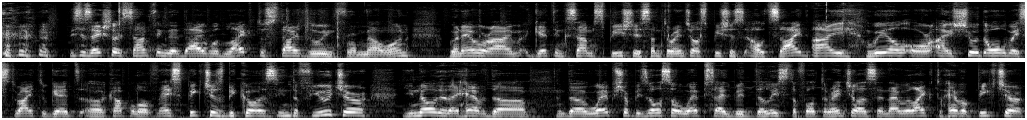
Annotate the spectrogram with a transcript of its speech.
this is actually something that I would like to start doing from now on. Whenever I'm getting some species, some tarantula species outside, I will or I should always try to get a couple of nice pictures because in the future, you know that I have the the web shop is also a website with the list of all tarantulas and I would like to have a picture,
